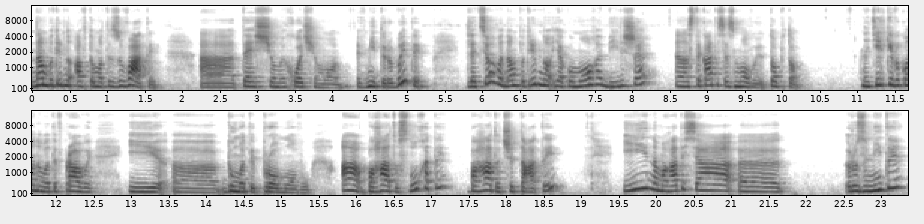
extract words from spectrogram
нам потрібно автоматизувати е, те, що ми хочемо вміти робити. Для цього нам потрібно якомога більше е, стикатися з мовою. Тобто не тільки виконувати вправи і е, думати про мову, а багато слухати, багато читати і намагатися е, розуміти,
